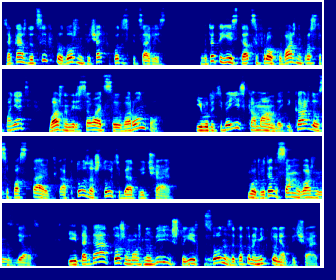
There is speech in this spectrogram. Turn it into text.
за каждую цифру должен отвечать какой-то специалист. Вот это и есть да, цифровка. Важно просто понять, важно нарисовать свою воронку, и вот у тебя есть команда, и каждого сопоставить, а кто за что у тебя отвечает. Вот, вот это самое важное сделать. И тогда тоже можно увидеть, что есть зоны, за которые никто не отвечает.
